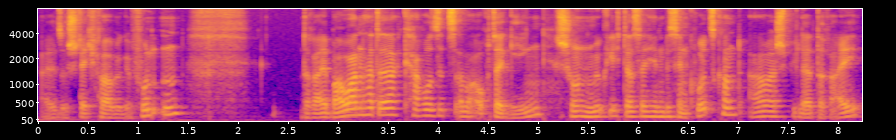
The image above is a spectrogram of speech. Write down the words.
also Stechfarbe gefunden. Drei Bauern hat er, Karo sitzt aber auch dagegen. Schon möglich, dass er hier ein bisschen kurz kommt, aber Spieler 3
